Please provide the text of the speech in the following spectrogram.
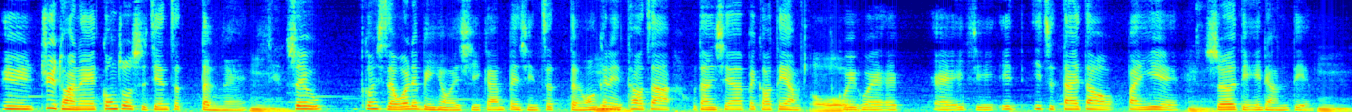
因为剧团的工作时间则长诶，嗯，所以讲实在，我咧民雄的时间变成则长，我可能透早有当时啊八九点开会诶。诶、欸，一直一一直待到半夜十二点一两点，嗯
